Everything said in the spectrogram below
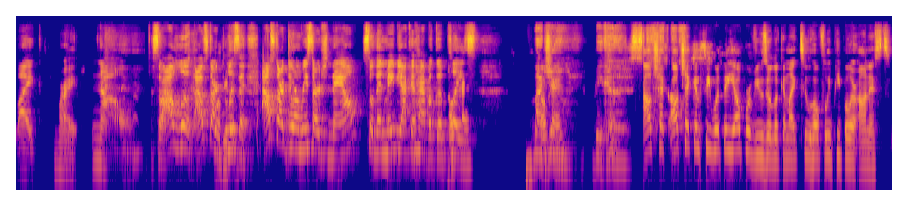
Like, right. No. So I'll look, I'll start, listen, I'll start doing research now. So then maybe I can have a good place okay. by okay. June because I'll check, I'll check and see what the Yelp reviews are looking like too. Hopefully people are honest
